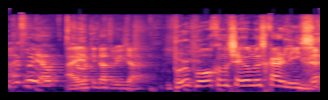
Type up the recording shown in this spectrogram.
Aí fui eu, Aí- tava aqui Tatuí já. Por pouco não chega o Luiz Carlinhos.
